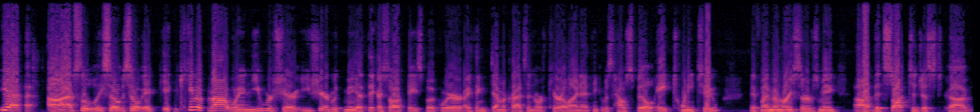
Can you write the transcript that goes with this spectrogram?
Yeah, uh, absolutely. So, so it, it came about when you were shared. You shared with me. I think I saw on Facebook where I think Democrats in North Carolina. I think it was House Bill 822, if my memory serves me, uh, that sought to just uh,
